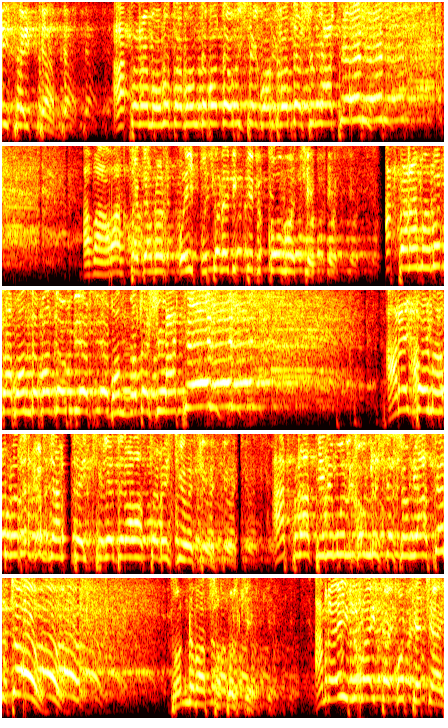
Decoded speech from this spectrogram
এই সাইডটা। আপনারা মমতা বন্দ্যোপাধ্যায়, অভিষেক বন্দ্যোপাধ্যায়ের সঙ্গে আছেন? আবার আওয়াজটা যেন ওই পিছনের দিক থেকে কম হচ্ছে। আপনারা মমতা বন্দ্যোপাধ্যায় বন্দ্যোপাধ্যায়ের সঙ্গে আছেন? আরেকবার মা কাছে জানতে চাই, ছেলেদের আওয়াজটা বেশি হয়েছে। আপনারা তৃণমূল কংগ্রেসের সঙ্গে আছেন তো? ধন্যবাদ সকলকে। আমরা এই লড়াইটা করতে চাই।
